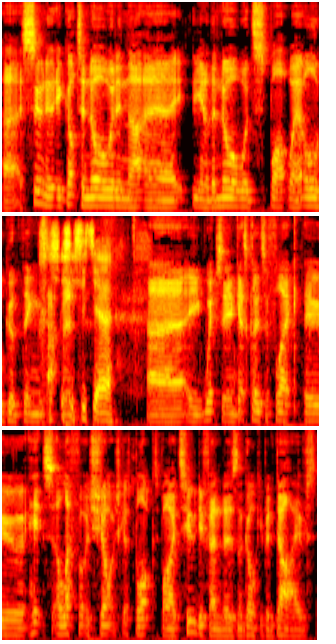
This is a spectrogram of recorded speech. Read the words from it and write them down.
Uh, as soon as it got to Norwood in that, uh, you know, the Norwood spot where all good things happen, yeah. uh, he whips it and gets clear to Fleck, who hits a left-footed shot, which gets blocked by two defenders, and the goalkeeper dives,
